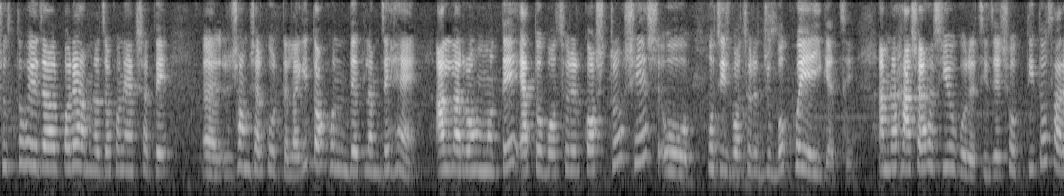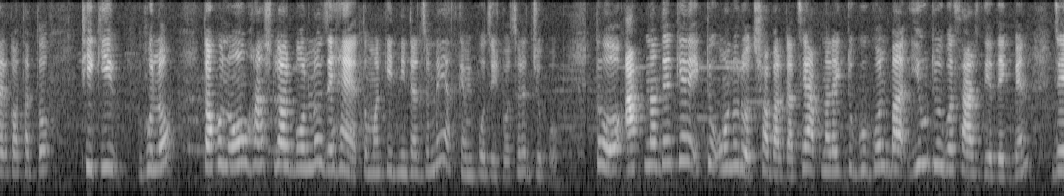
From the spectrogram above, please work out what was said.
সুস্থ হয়ে যাওয়ার পরে আমরা যখন একসাথে সংসার করতে লাগি, তখন দেখলাম যে হ্যাঁ আল্লাহর রহমতে এত বছরের কষ্ট শেষ ও পঁচিশ বছরের যুবক হয়েই গেছে। আমরা হাসাহাসিও করেছি যে, সত্যি তো স্যারের কথা তো ঠিকই হলো। তখন ও হাসলো আর বলল যে হ্যাঁ তোমার কিডনিটার জন্যই আজকে আমি পঁচিশ বছরের যুবক। তো আপনাদেরকে একটু অনুরোধ সবার কাছে, আপনারা একটু গুগল বা ইউটিউবে সার্চ দিয়ে দেখবেন যে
